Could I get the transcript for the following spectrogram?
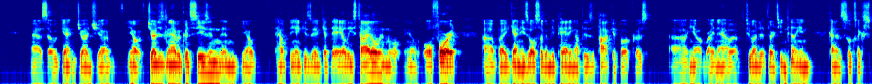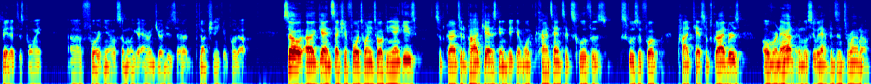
Uh, so again, Judge, uh, you know, if Judge is going to have a good season and you know help the Yankees uh, get the AL East title, and you know, all for it. Uh, but again, he's also going to be padding up his pocketbook because uh, you know right now 213 million kind of looks like spit at this point for you know someone like Aaron Judge's production he could put up. So uh, again, section 420 Talking Yankees. Subscribe to the podcast and get, get more content. It's exclusive, exclusive for podcast subscribers. Over and out, and we'll see what happens in Toronto.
